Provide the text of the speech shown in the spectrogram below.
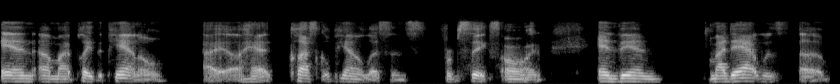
And um, I played the piano. I uh, had classical piano lessons from six on. And then my dad was, um,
